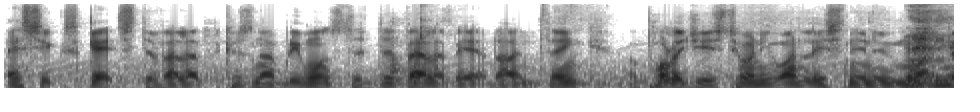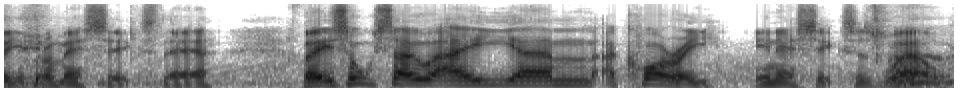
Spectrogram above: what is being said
Essex gets developed because nobody wants to develop it, I don't think. Apologies to anyone listening who might be from Essex there. But it's also a, um, a quarry in Essex as well.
